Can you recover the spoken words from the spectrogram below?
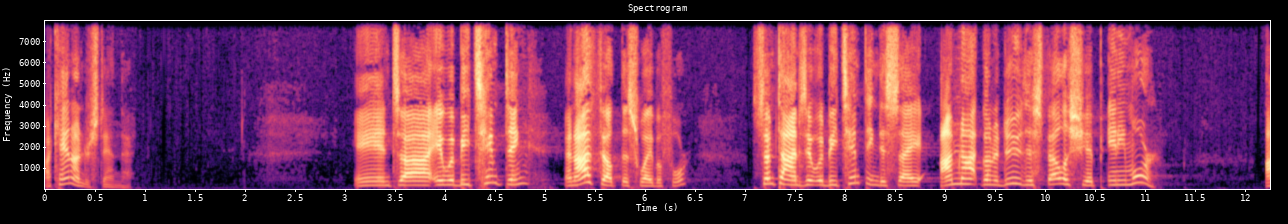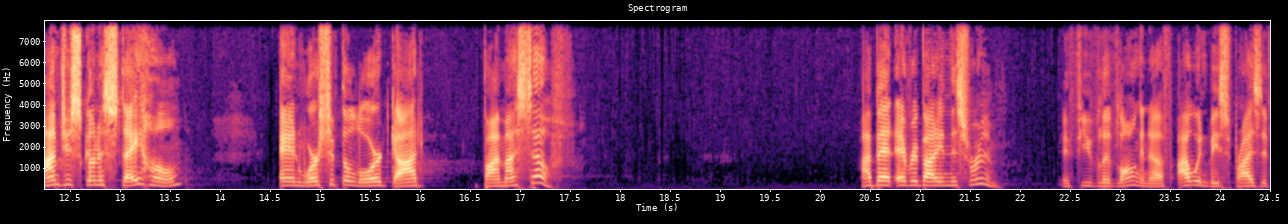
I can understand that. And uh, it would be tempting, and I've felt this way before. Sometimes it would be tempting to say, I'm not going to do this fellowship anymore. I'm just going to stay home and worship the Lord God by myself. I bet everybody in this room, if you've lived long enough, I wouldn't be surprised if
